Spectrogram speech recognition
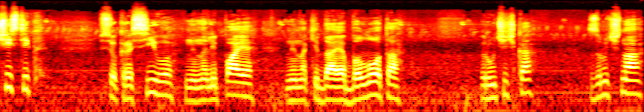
Чистик, все красиво, не наліпає, не накидає болота. Ручечка зручна,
